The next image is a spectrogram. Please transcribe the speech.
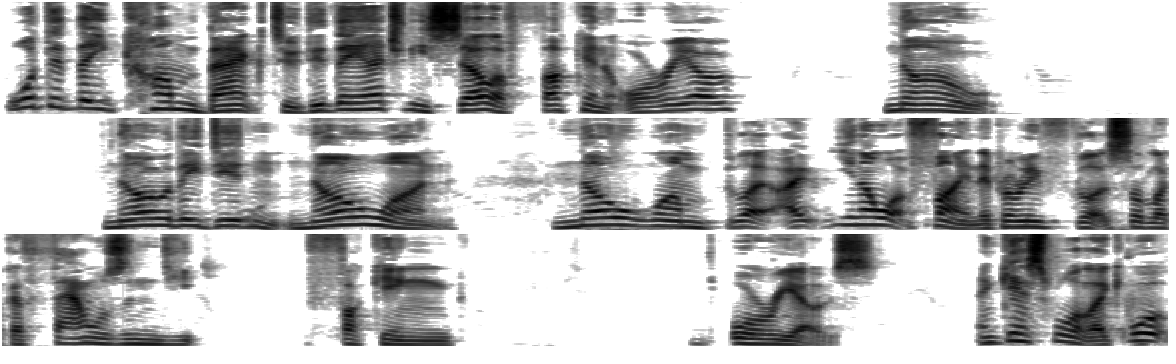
what did they come back to? Did they actually sell a fucking Oreo? No. No, they didn't. No one. No one. Like, I, you know what? Fine. They probably got sold like a thousand fucking Oreos. And guess what? Like, Well-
